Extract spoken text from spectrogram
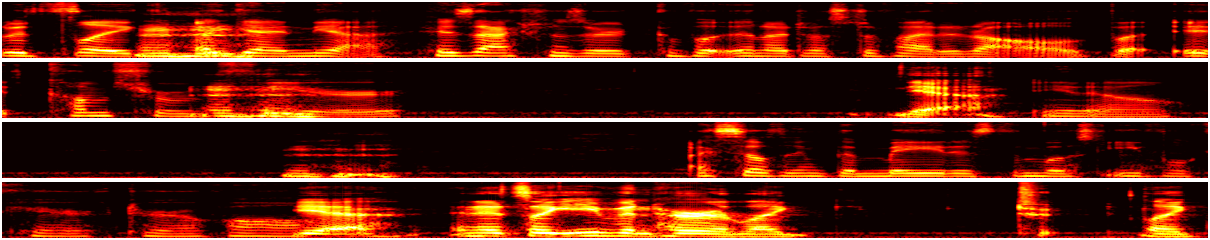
It's like Mm-hmm. again, yeah, his actions are completely not justified at all, but it comes from Mm-hmm. fear. yeah, You know. I still think the maid is the most evil character of all. yeah, and it's like even her, like, t- like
